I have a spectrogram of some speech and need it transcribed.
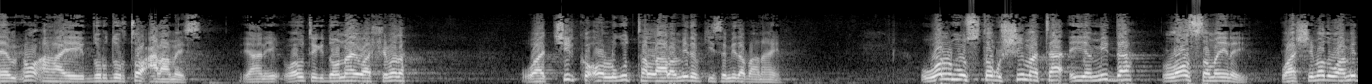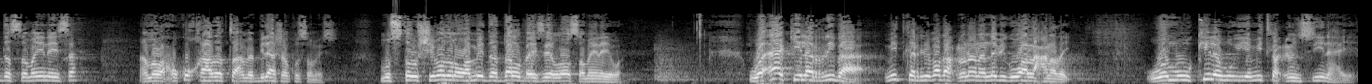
ee muxuu ahaayey durdurto calaamaysa yani waa u tegi doonnaayo waashimada waa jidhka oo lagu tallaalo midabkiisa midab aan ahayn. Waalmustawshimata iyo midda loo samaynayo. Waashimadu waa midda samaynaysa ama wax ku qaadato ama bilaasha ku samayso mustawshimaduna waa midda dalbaysa loo samaynayo. Wa aakila riba midka ribada cunana nebigu waa lacnaday. Wa muukilahu iyo midka cunsiinahaya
